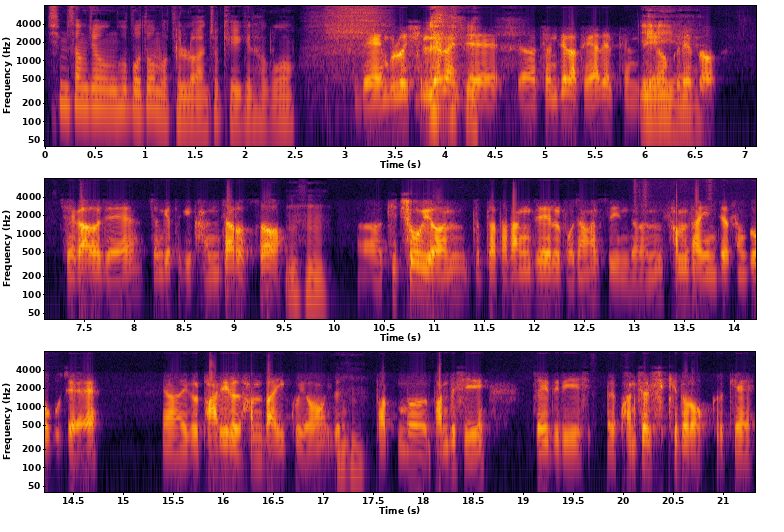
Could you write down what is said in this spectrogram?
심상정 후보도 뭐 별로 안 좋게 얘기를 하고. 네, 물론 신뢰가 이제 어, 전제가 돼야 될 텐데요. 예, 예. 그래서 제가 어제 정개특위 간사로서 음흠. 어, 기초의원부터 다당제를 보장할 수 있는 3, 4인제 선거구제 아, 이걸 발의를 한 바 있고요. 이건. 바- 뭐 반드시 저희들이 관철시키도록 그렇게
